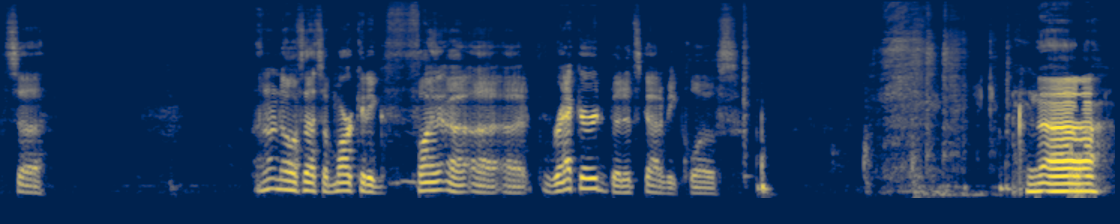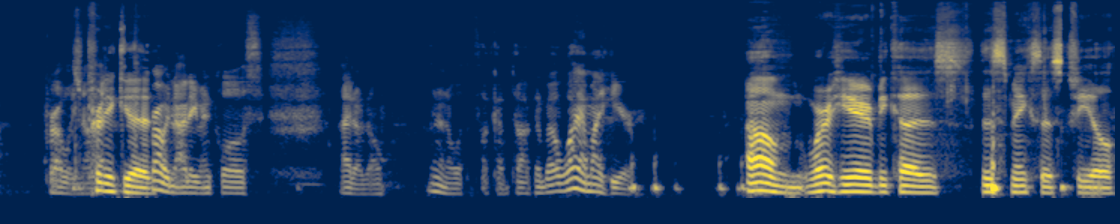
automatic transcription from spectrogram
It's a. I don't know if that's a marketing fun, uh, uh, uh, record, but it's got to be close. Nah, probably not. Pretty good. Probably not even close. I don't know. I don't know what the fuck I'm talking about. Why am I here? Um, we're here because this makes us feel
